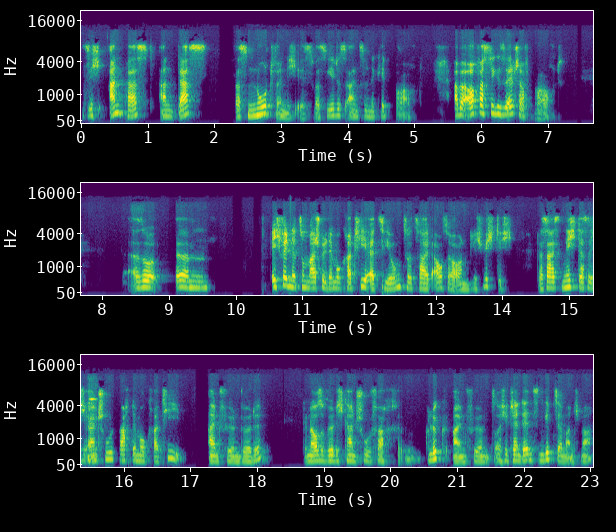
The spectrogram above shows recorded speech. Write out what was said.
sich anpasst an das, was notwendig ist, was jedes einzelne Kind braucht aber auch was die Gesellschaft braucht. Also ähm, ich finde zum Beispiel Demokratieerziehung zurzeit außerordentlich wichtig. Das heißt nicht, dass ich ein Schulfach Demokratie einführen würde. Genauso würde ich kein Schulfach Glück einführen. Solche Tendenzen gibt es ja manchmal.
